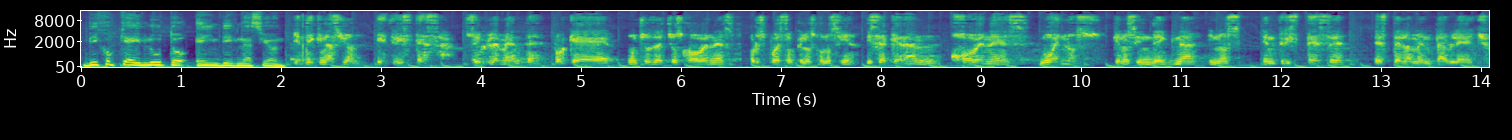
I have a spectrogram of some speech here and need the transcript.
dijo que hay luto e indignación. Indignación y tristeza, simplemente, porque muchos de estos jóvenes, por supuesto que los conocía, y sé que eran jóvenes buenos, que nos indigna y nos entristece este lamentable hecho.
